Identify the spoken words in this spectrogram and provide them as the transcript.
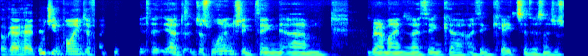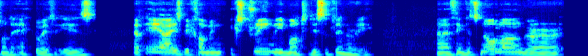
oh, go ahead. Interesting point. If I, yeah, just one interesting thing um, bear in mind, and I think uh, I think Kate said this, and I just want to echo it, is that AI is becoming extremely multidisciplinary. And I think it's no longer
